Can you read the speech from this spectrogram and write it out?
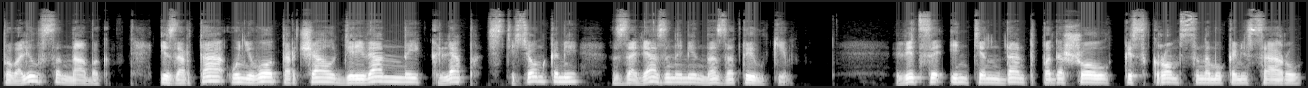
повалился на бок. Изо рта у него торчал деревянный кляп с тесемками, завязанными на затылке. Вице-интендант подошел к искромсанному комиссару,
